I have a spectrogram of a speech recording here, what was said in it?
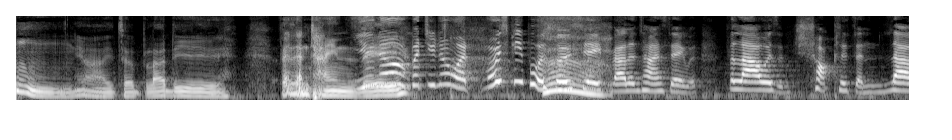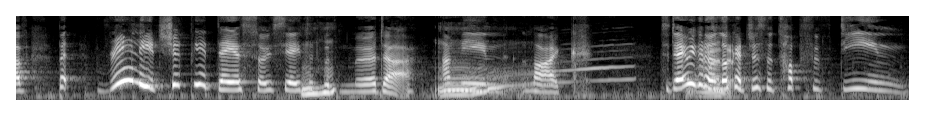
Mhm. Yeah, it's a bloody Valentine's You Day. You know, but you know what? Most people associate Valentine's Day with flowers and chocolates and love, but really, it should be a day associated Mm-hmm. with murder. I mean, like, today we're going to look at just the top 15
